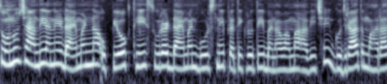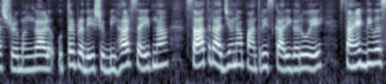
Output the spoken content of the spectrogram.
સોનું ચાંદી અને ડાયમંડના ઉપયોગથી સુરત ડાયમંડ બુર્સની પ્રતિકૃતિ બનાવવામાં આવી છે. ગુજરાત, મહારાષ્ટ્ર, બંગાળ ઉત્તર પ્રદેશ બિહાર સહિતના સાત રાજ્યોના પાંત્રીસ કારીગરોએ સાહીઠ દિવસ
